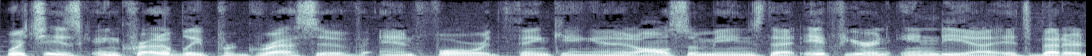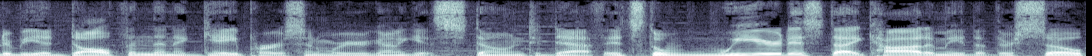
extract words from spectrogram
which is incredibly progressive and forward thinking. And it also means that if you're in India, it's better to be a dolphin than a gay person where you're going to get stoned to death. It's the weirdest dichotomy that they're so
